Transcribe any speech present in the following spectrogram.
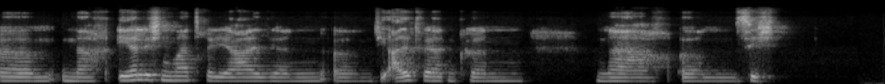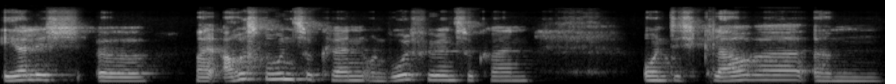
ähm, nach ehrlichen Materialien, ähm, die alt werden können, nach ähm, sich ehrlich äh, mal ausruhen zu können und wohlfühlen zu können. Und ich glaube, ähm,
